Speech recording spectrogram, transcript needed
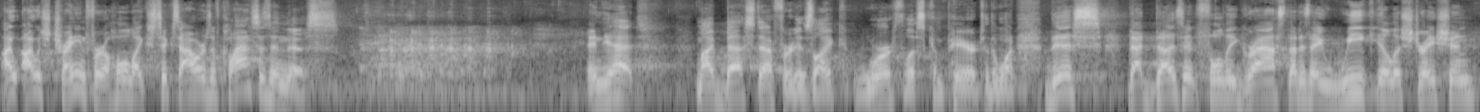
I, I was trained for a whole like six hours of classes in this. and yet, my best effort is like worthless compared to the one. This, that doesn't fully grasp, that is a weak illustration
